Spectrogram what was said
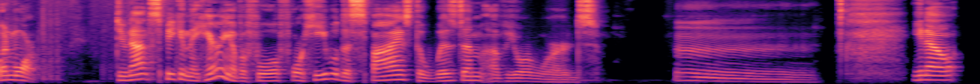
One more. Do not speak in the hearing of a fool, for he will despise the wisdom of your words. Hmm. You know,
